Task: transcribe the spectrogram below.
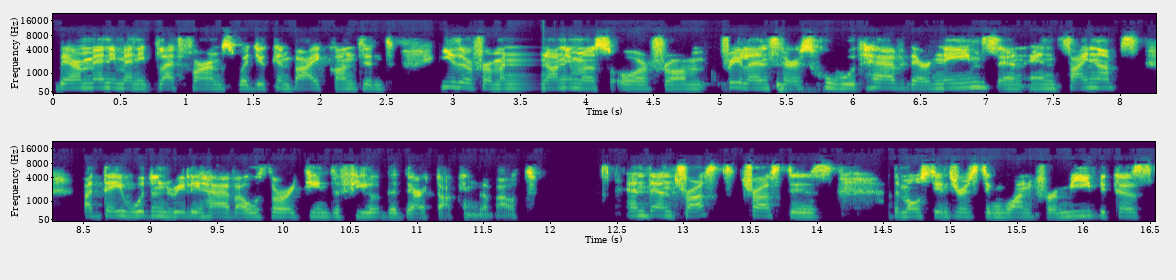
there are many, many platforms where you can buy content either from anonymous or from freelancers who would have their names and, and signups, but they wouldn't really have authority in the field that they're talking about. And then trust. Trust is the most interesting one for me because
